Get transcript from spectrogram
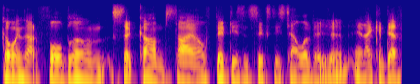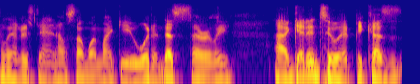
going that full blown sitcom style 50s and 60s television, and I can definitely understand how someone like you wouldn't necessarily uh, get into it because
